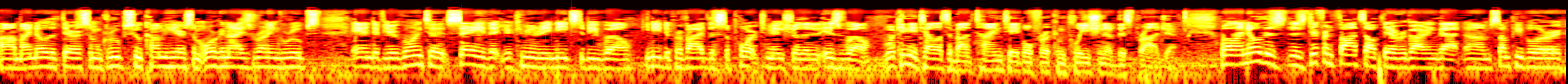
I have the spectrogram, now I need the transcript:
Um, I know that there are some groups who come here, some organized running groups, and if you're going to say that your community needs to be well, you need to provide the support to make sure that it is well. what can you tell us about timetable for completion of this project? Well, I know there's there's different thoughts out there regarding that. Um, some people are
